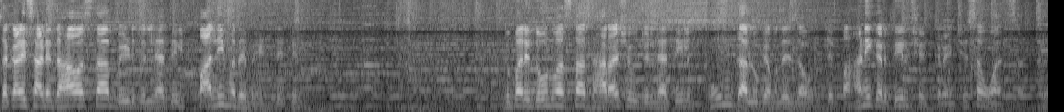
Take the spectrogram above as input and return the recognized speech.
सकाळी साडेदहा वाजता बीड जिल्ह्यातील पालीमध्ये भेट देतील. दुपारी दोन वाजता धाराशिव जिल्ह्यातील भूम तालुक्यामध्ये जाऊन ते पाहणी करतील शेतकऱ्यांशी संवाद साधतील.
